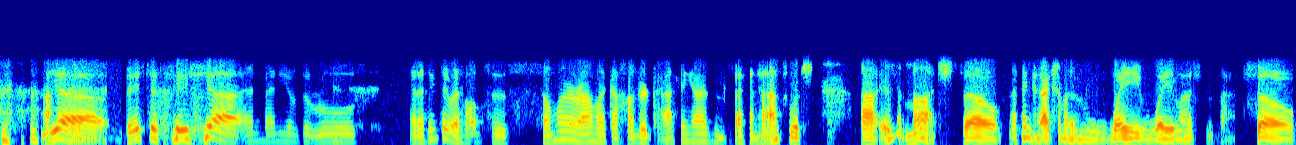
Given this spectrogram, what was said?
yeah, basically, yeah, and many of the rules, and I think they were held to somewhere around like a hundred passing yards in the second half, which uh, isn't much. So I think it actually might have been way, way less than that. So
